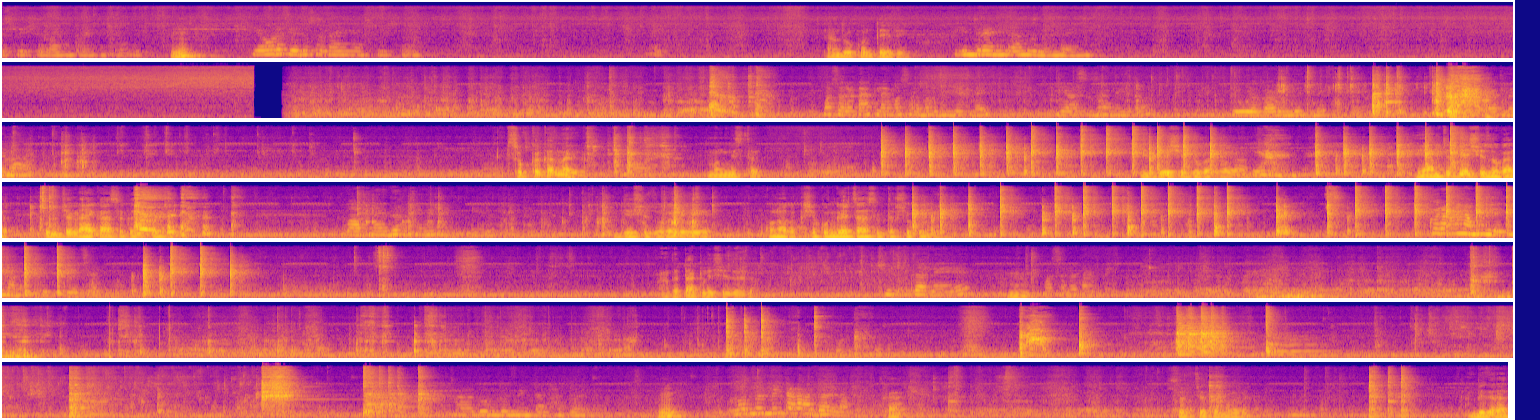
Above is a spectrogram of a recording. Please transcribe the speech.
नाही एवढंच. आहे दुसरं काही नाही स्पेशल तांदूळ कोणतं आहे ते? इंद्रायणी तांदूळ इंद्रायणी. मसाला टाकलाय मसाला भाजून घेतलाय. हे असं झालंय इथं. पिवळं काढून घेतलंय टाकलाय भात सुक्क करणार आहे का? मग नुसतं. हे देशी जुगाड बघा. हे आमचं देशी जुगाड. तुमच्याकडे आहे का असं कधी पद्धत? परत. देशी जुगाड आहे. कोणाला शिकून घ्यायचं असेल तर शिकून घ्या करा ना म्हणले तुम्हाला किती दिवस झाले आता टाकलं शिजायला. शिजून झाले. हम्म. मसाला टाकले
